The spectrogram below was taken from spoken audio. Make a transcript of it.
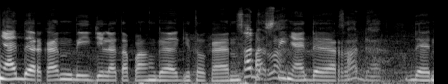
nyadar kan dijilat apa enggak gitu kan. Sadar pasti lah. nyadar. Sadar. Dan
